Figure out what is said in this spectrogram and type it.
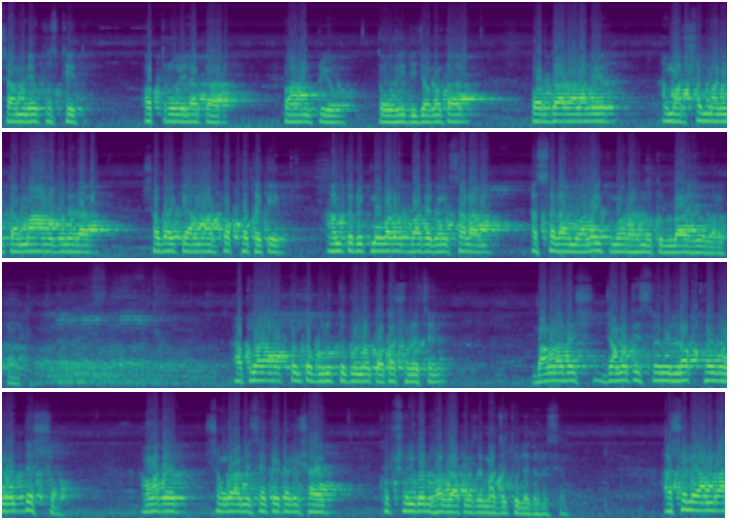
সামনে উপস্থিত অত্র এলাকার প্রাণপ্রিয় তৌহিদি জনতা, পর্দার আড়ালের আমার সম্মানিতা মা ও বোনেরা, সবাইকে আমার পক্ষ থেকে আন্তরিক মোবারকবাদ এবং সালাম। আসসালামু আলাইকুম রহমতুল্লাহ বরকাত আপনারা অত্যন্ত গুরুত্বপূর্ণ কথা শুনেছেন। বাংলাদেশ জামাত ইসলামের লক্ষ্য এবং উদ্দেশ্য আমাদের সংগ্রামী সেক্রেটারি সাহেব খুব সুন্দরভাবে আপনাদের মাঝে তুলে ধরেছেন। আসলে আমরা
